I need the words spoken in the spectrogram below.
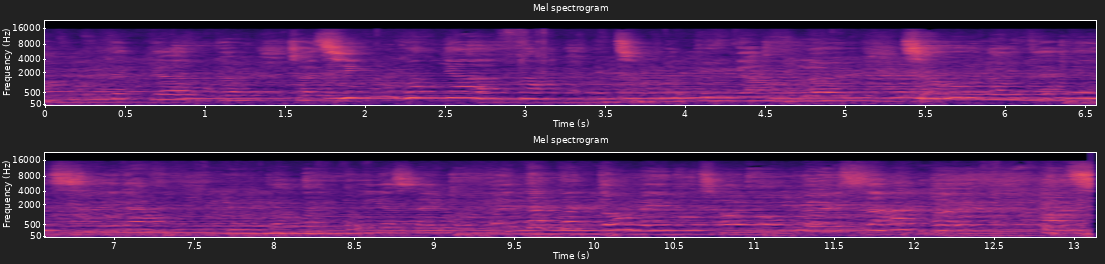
憾的一句。在千钧一刻，未沉抹掉眼泪，走漏的世界，得不到一世伴侣，得不到美梦才梦惧失去。不想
